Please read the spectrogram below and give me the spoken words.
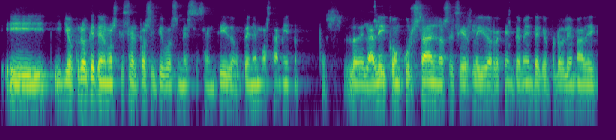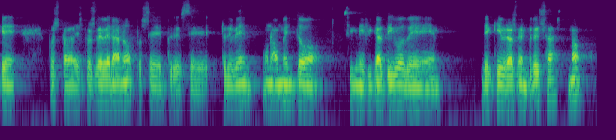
Y, y, yo creo que tenemos que ser positivos en ese sentido. Tenemos también pues, lo de la ley concursal, no sé si has leído recientemente que el problema de que pues, para después de verano pues, se, se prevé un aumento significativo de, de quiebras de empresas. ¿no?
